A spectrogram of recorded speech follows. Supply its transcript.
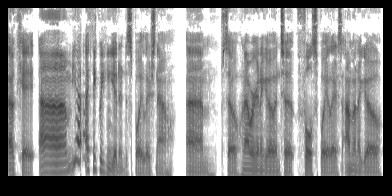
Okay. Um, yeah, I think we can get into spoilers now. Um, so now we're gonna go into full spoilers. I'm gonna go.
